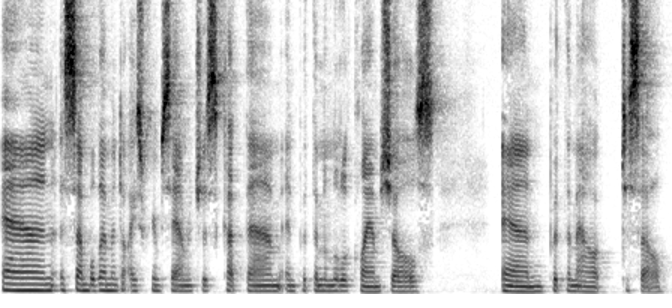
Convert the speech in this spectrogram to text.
and assemble them into ice cream sandwiches, cut them, and put them in little clamshells and put them out to sell.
